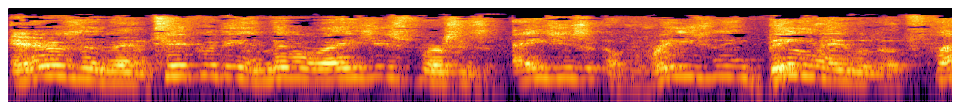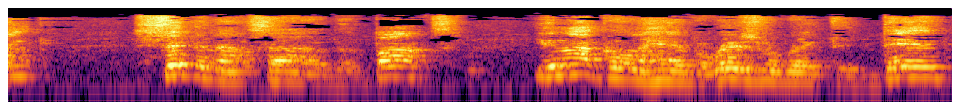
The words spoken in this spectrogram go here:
eras of antiquity and Middle Ages versus ages of reasoning, being able to think, stepping outside of the box. You're not going to have a resurrected dead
